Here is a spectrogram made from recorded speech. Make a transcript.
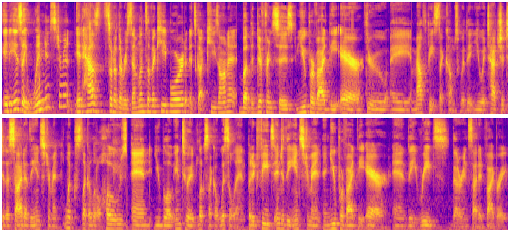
It is a wind instrument. It has sort of the resemblance of a keyboard. It's got keys on it, but the difference is you provide the air through a mouthpiece that comes with it. You attach it to the side of the instrument. It looks like a little hose, and you blow into it. it looks like a whistle end, but it feeds into the instrument, and you provide the air, and the reeds that are inside it vibrate.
